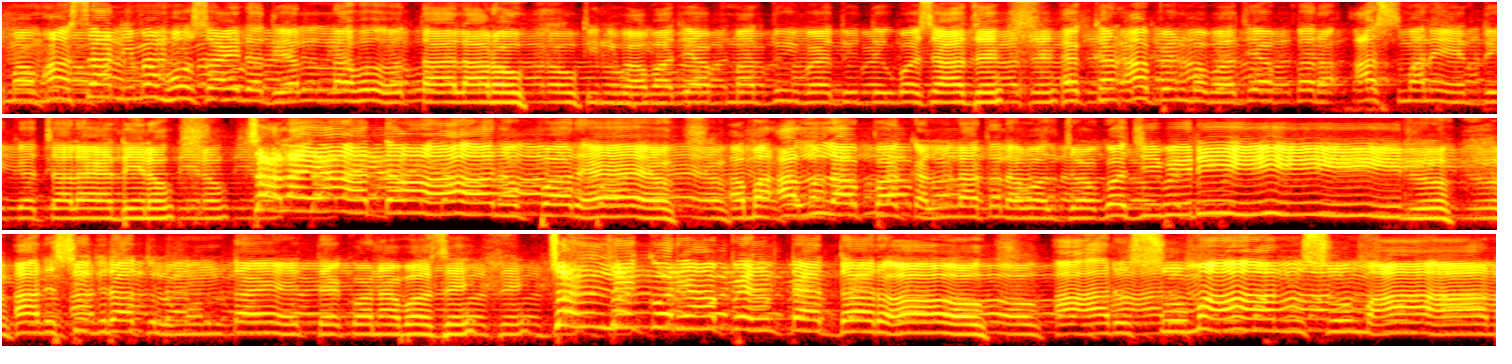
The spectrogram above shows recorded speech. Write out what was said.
ইমাম হাসান, ইমাম হোসাইন রাদিয়াল্লাহু তাআলা রাও তিনি বাবা যে আপনার দুই ভাই দুই দিকে বসে আছে, একখান আপেন বাবা যে আপনারা আসমানের দিকে চালায়া দিন চালায়া দেওয়ার পরে আমার আল্লাহ পাক আল্লাহ তাআলা বলছো গো জিবরিল, আর সিদরাতুল মুনতাহাতে কোনা বসে জলদি করে আপেলটা ধরো, আর সুমান সুমান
